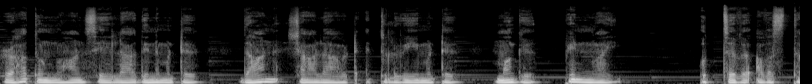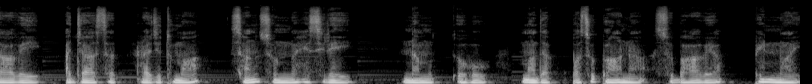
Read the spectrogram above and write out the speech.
රහතුන් වහන්සේලා දෙනමට දාන ශාලාවට ඇතුළු වීමට මඟ පෙන්වයි. උත්සව අවස්ථාවේ අජාසත් රජතුමා සංසුන්ව හැසිරෙයි. නමුත් ඔහු මදක් පසුපාන ස්වභාවයක් පෙන්වයි.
